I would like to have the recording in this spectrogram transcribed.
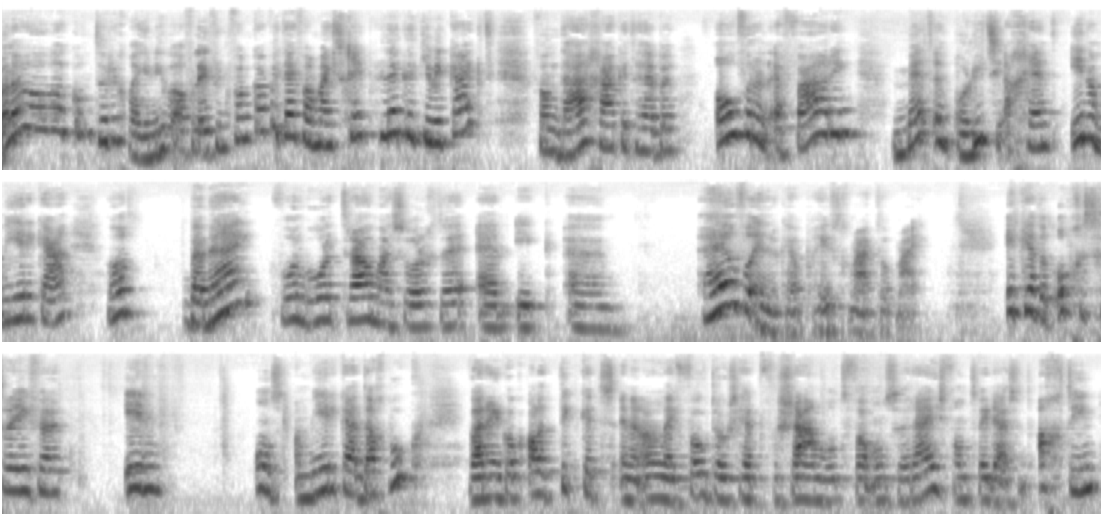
hallo, welkom terug bij een nieuwe aflevering van Kapitein van Mijn Schip. Leuk dat je weer kijkt. Vandaag ga ik het hebben over een ervaring met een politieagent in Amerika. Wat bij mij voor een behoorlijk trauma zorgde en ik uh, heel veel indruk heb, heeft gemaakt op mij. Ik heb dat opgeschreven in ons Amerika dagboek. Waarin ik ook alle tickets en allerlei foto's heb verzameld van onze reis van 2018.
